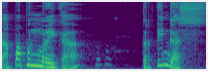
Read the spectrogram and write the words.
apa pun mereka tertindas,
